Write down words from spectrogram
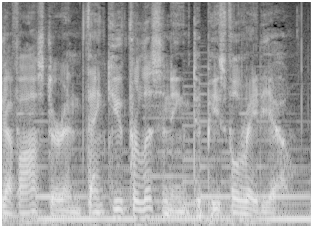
Jeff Oster, and thank you for listening to Peaceful Radio.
